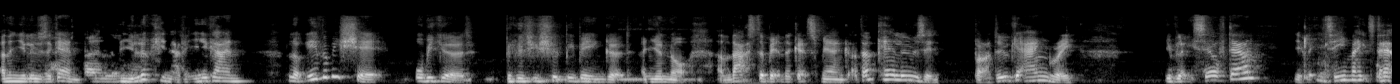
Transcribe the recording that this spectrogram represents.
and then you lose again, and you're looking at it and you're going, look, either be shit or be good because you should be being good and you're not. And that's the bit that gets me angry. I don't care losing, but I do get angry. You've let yourself down. You've let your teammates down.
